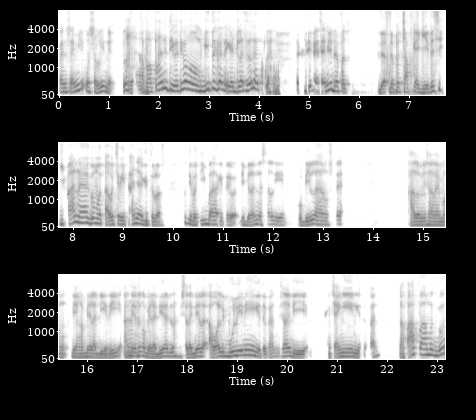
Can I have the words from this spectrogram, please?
fans MU ngeselin ya? Lah ya. apa-apaan nih tiba-tiba ngomong gitu kan gak jelas banget. Lah di fans MU dapat dapat cap kayak gitu sih gimana? Gue mau tahu ceritanya gitu loh. Kok tiba-tiba gitu dibilang ngeselin. Gue bilang maksudnya kalau misalnya emang dia ngebela diri, hmm. artinya itu ngebela diri adalah misalnya dia awal dibully nih gitu kan, misalnya dicengin gitu kan, nggak apa-apa menurut gue,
